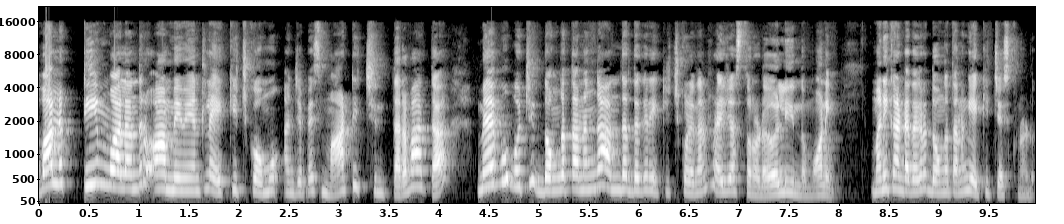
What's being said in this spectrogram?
వాళ్ళ టీం వాళ్ళందరూ "ఆ, మేము ఇంట్లో ఎక్కించుకోము అని చెప్పేసి మాట ఇచ్చిన తర్వాత మహబూబ్ వచ్చి దొంగతనంగా అందరి దగ్గర ఎక్కించుకోలేదని ట్రై చేస్తున్నాడు early in the morning. Manikanta దగ్గర దొంగతనంగా ఎక్కించేసుకున్నాడు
